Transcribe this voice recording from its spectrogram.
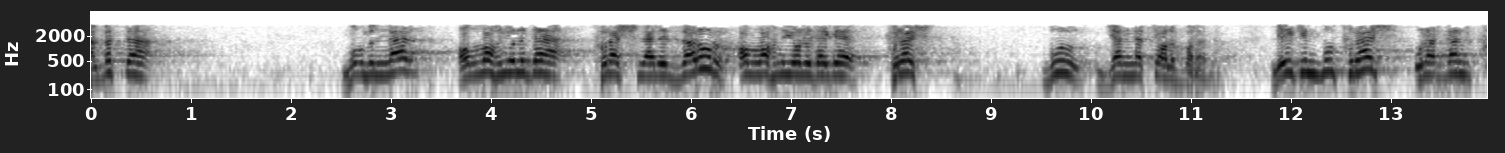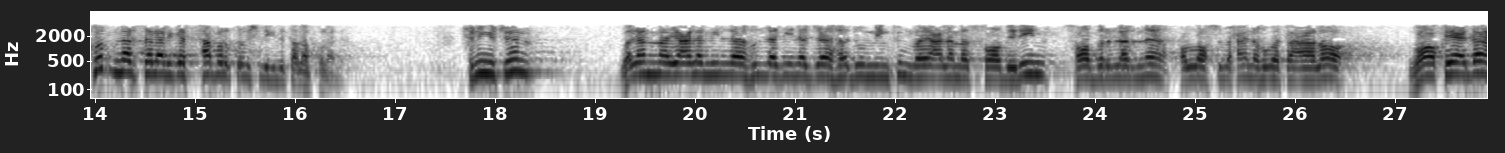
Albatta mo'minlar olloh yo'lida kurashishlari zarur ollohni yo'lidagi kurash bu jannatga olib boradi. Lekin bu kurash ulardan ko'p narsalarga sabr qilishlikni talab qiladi. Shuning uchun sobirlarni alloh subhanahu va taolo voqeada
